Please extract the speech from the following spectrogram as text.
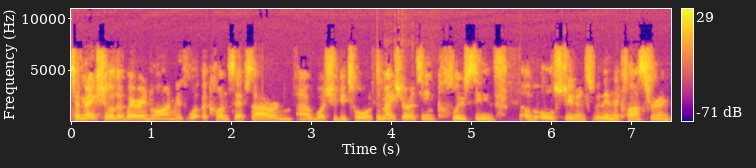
to make sure that we're in line with what the concepts are and uh, what should be taught to make sure it's inclusive of all students within the classroom.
